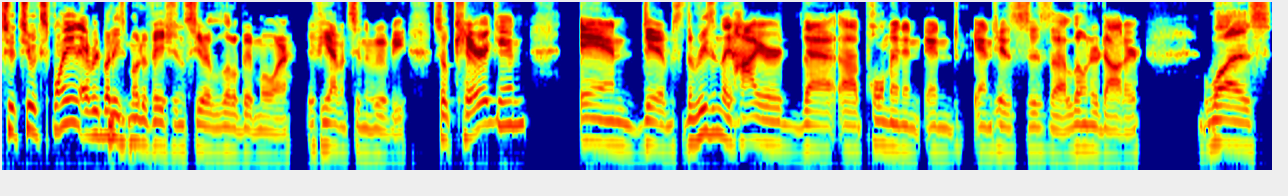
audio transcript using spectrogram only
to to explain everybody's motivations here a little bit more, if you haven't seen the movie, so Carrigan and Dibs, the reason they hired that uh, Pullman and and and his his uh, loner daughter was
